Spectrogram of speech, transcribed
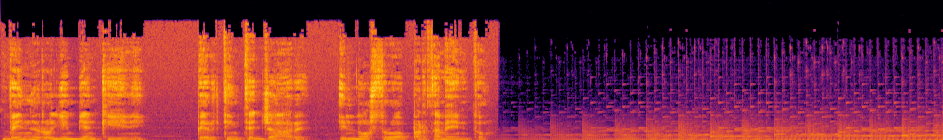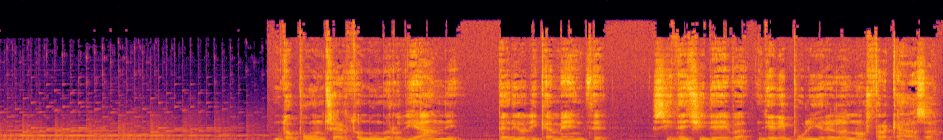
vennero gli imbianchini per tinteggiare il nostro appartamento. Dopo un certo numero di anni, periodicamente, si decideva di ripulire la nostra casa.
